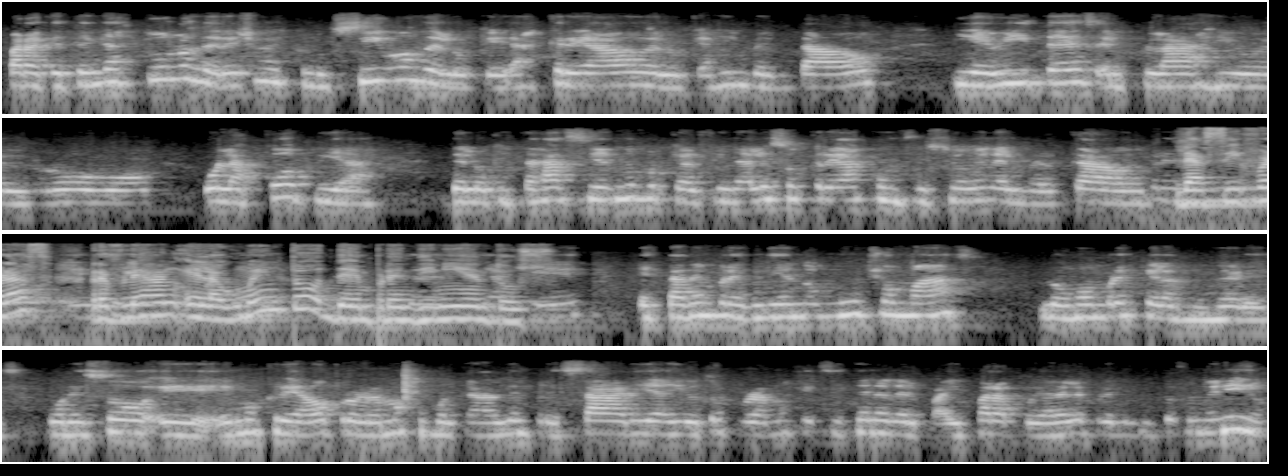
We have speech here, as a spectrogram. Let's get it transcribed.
para que tengas tú los derechos exclusivos de lo que has creado, de lo que has inventado y evites el plagio, el robo o la copia de lo que estás haciendo, porque al final eso crea confusión en el mercado. Las cifras reflejan el aumento de emprendimientos. Están emprendiendo mucho más los hombres que las mujeres. Por eso eh, hemos creado programas como el Canal de Empresarias y otros programas que existen en el país para apoyar el emprendimiento femenino.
